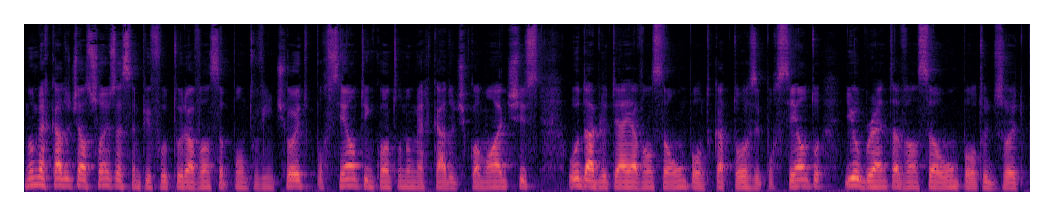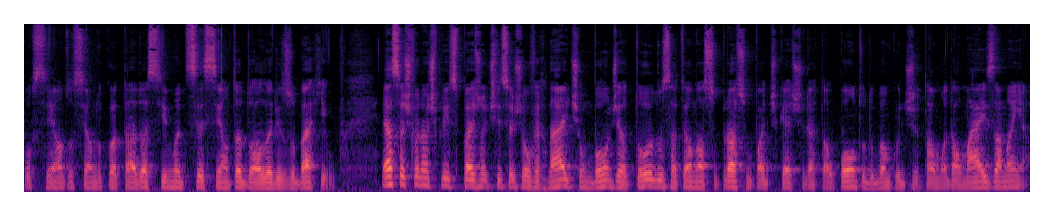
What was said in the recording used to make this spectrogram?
No mercado de ações, o S&P futuro avança 0,28%, enquanto no mercado de commodities, o WTI avança 1,14% e o Brent avança 1,18%, sendo cotado acima de 60 dólares o barril. Essas foram as principais notícias de overnight. Um bom dia a todos. Até o nosso próximo podcast direto ao ponto do Banco Digital Modal Mais amanhã.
